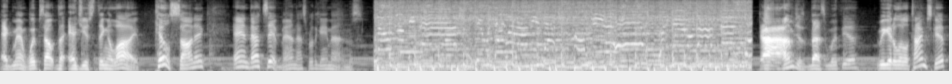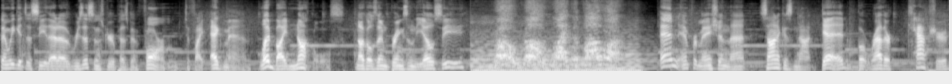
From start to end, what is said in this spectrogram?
Eggman whips out the edgiest thing alive, kills Sonic, and that's it, man. That's where the game ends. Ah, I'm just messing with you. We get a little time skip, and we get to see that a resistance group has been formed to fight Eggman, led by Knuckles. Knuckles then brings in the OC. Row, row, fight the power! And information that Sonic is not dead, but rather captured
